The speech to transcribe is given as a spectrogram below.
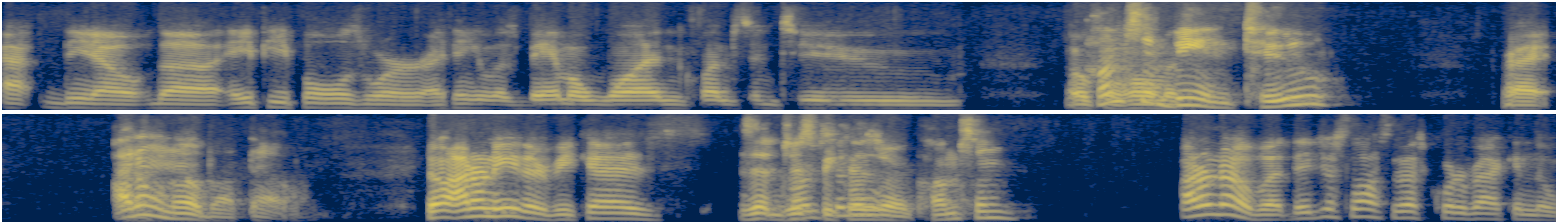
At, you know, the AP polls were, I think it was Bama one, Clemson two, Oklahoma. Clemson being two, right. I don't know about that one. No, I don't either because Is that just Clemson because they're Clemson? I don't know, but they just lost the best quarterback in the.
